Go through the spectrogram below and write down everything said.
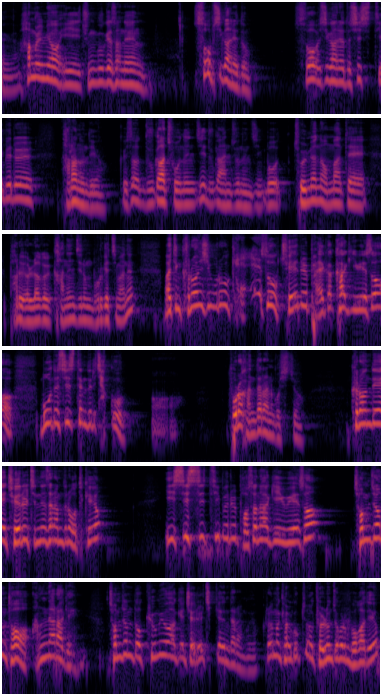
예, 하물며 이 중국에서는 수업 시간에도 수업 시간에도 CCTV를 달아놓는데요. 그래서 누가 조는지 누가 안 조는지 뭐 졸면 엄마한테 바로 연락을 가는지는 모르겠지만은 하여튼 그런 식으로 계속 죄를 발각하기 위해서 모든 시스템들이 자꾸 어, 돌아간다라는 것이죠. 그런데 죄를 짓는 사람들은 어떻게 해요? 이 CCTV를 벗어나기 위해서 점점 더 악랄하게 점점 더 교묘하게 죄를 짓게 된다는 거예요. 그러면 결국적으로 결론적으로 뭐가 돼요?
